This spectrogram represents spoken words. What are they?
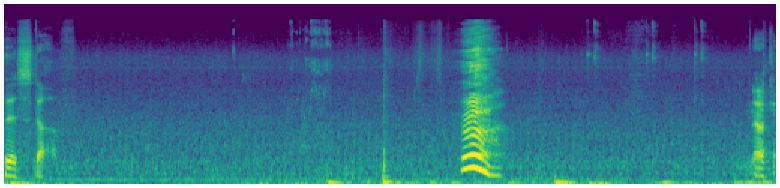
this stuff. okay.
